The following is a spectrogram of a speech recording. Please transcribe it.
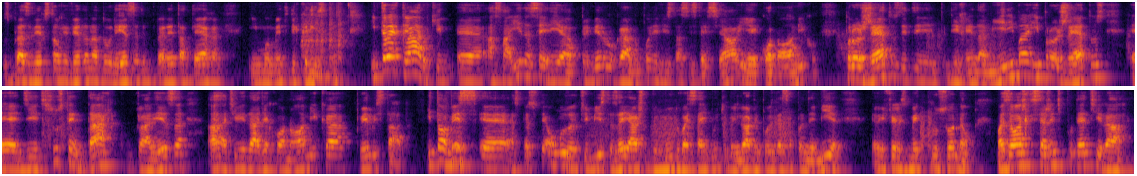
os brasileiros estão vivendo na dureza do planeta Terra em momento de crise. Né? Então, é claro que é, a saída seria, em primeiro lugar, do ponto de vista assistencial e econômico, projetos de, de, de renda mínima e projetos é, de sustentar clareza a atividade econômica pelo Estado. E talvez é, as pessoas tenham alguns otimistas aí, acham que o mundo vai sair muito melhor depois dessa pandemia. Eu, infelizmente, não sou, não. Mas eu acho que se a gente puder tirar,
